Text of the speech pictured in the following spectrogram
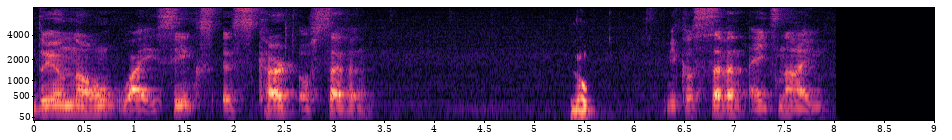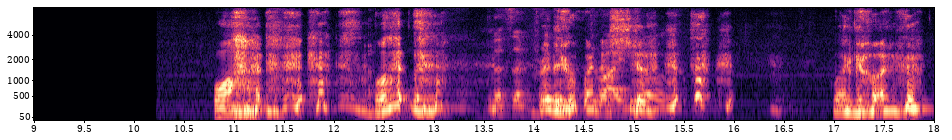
Do you know why six is scared of seven? Nope. Because seven, eight, nine. What? what? That's a pretty you dry shit? joke. My god.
